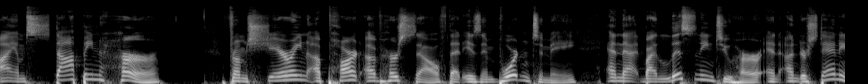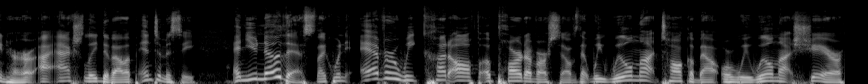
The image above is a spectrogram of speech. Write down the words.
I am stopping her from sharing a part of herself that is important to me, and that by listening to her and understanding her, I actually develop intimacy. And you know this, like whenever we cut off a part of ourselves that we will not talk about or we will not share,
